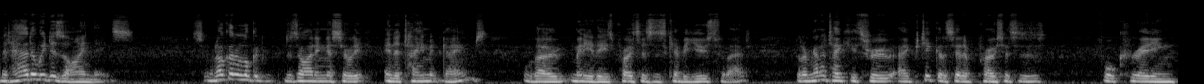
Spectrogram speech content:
But how do we design these? So we're not going to look at designing necessarily entertainment games, although many of these processes can be used for that. But I'm going to take you through a particular set of processes for creating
